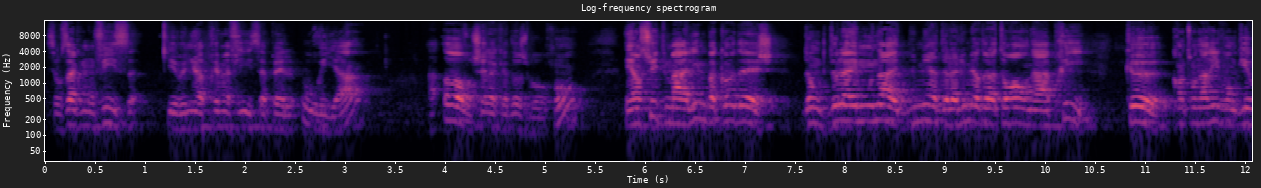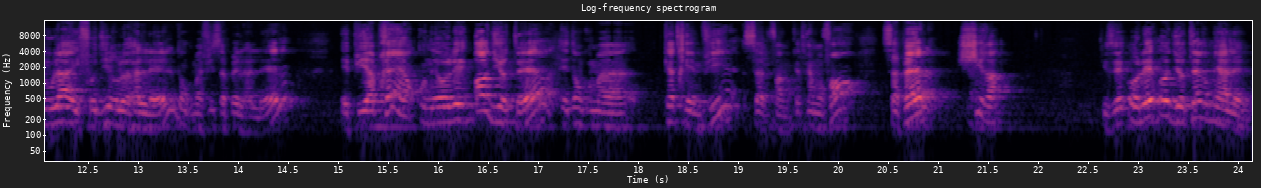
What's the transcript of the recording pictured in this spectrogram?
C'est pour ça que mon fils, qui est venu après ma fille, s'appelle Uriah, à Or chez Akadosh Baruch. Et ensuite, Ma'alim Bakodesh, donc de la Emouna et de, la lumière de la Torah, on a appris que quand on arrive en Géoula, il faut dire le Hallel. Donc ma fille s'appelle Hallel. Et puis après, on est olé Odioter. Et donc ma quatrième fille, sa- mon quatrième enfant, s'appelle Shira. Qui c'est olé Odioter mais Hallel.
